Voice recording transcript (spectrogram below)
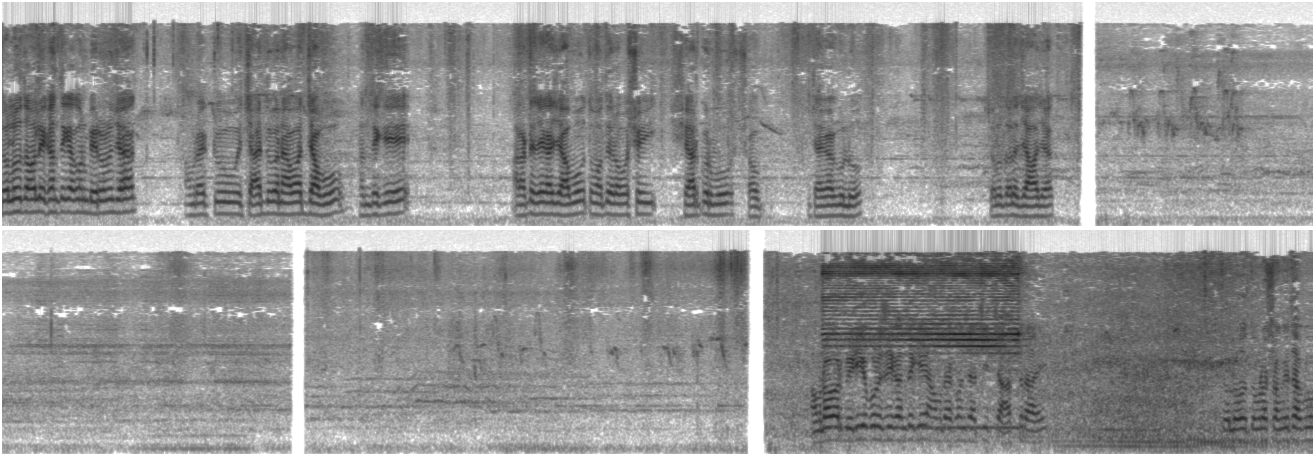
চলো তাহলে এখান থেকে এখন বেরোনো যাক। আমরা একটু চায়ের দোকানে আবার যাব। এখান থেকে আর একটা জায়গায় যাব। তোমাদের অবশ্যই শেয়ার করব সব জায়গাগুলো। চলো তাহলে যাওয়া যাক। আমরা আবার বেরিয়ে পড়েছি এখান থেকে। আমরা এখন যাচ্ছি চাষরায় চলো তোমরা সঙ্গে থাকো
